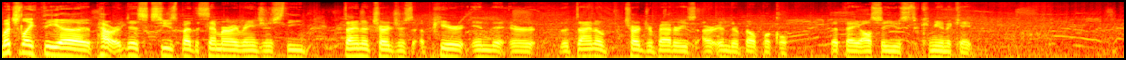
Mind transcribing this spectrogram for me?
Much like the uh, power discs used by the Samurai Rangers, the Dino Chargers appear in the or the Dino Charger batteries are in their belt buckle that they also use to communicate. Spiral attack.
